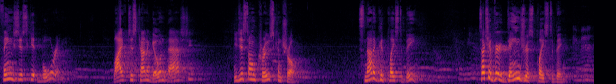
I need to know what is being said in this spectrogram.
things just get boring. Life just kind of going past you. You're just on cruise control. It's not a good place to be. It's actually a very dangerous place to be. Amen.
